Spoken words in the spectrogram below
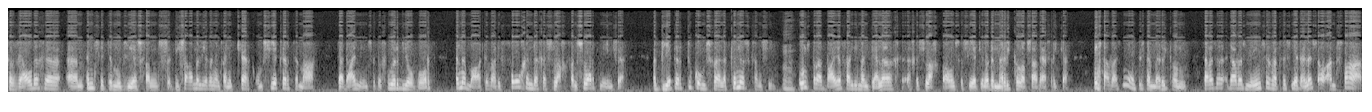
geweldige ehm um, insette moet wees van die samelewing en van die kerk om seker te maak dat daai mense bevoordeel word in 'n mate wat die volgende geslag van swart mense 'n beter toekoms vir hulle kinders kan sien. Mm. Ons praat baie van die Mandela geslag waar ons gesê het, you know, the miracle of South Africa. daar was nie eintlik 'n miracle nie. Daar was daar was mense wat gesê het hulle sou aanvaar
